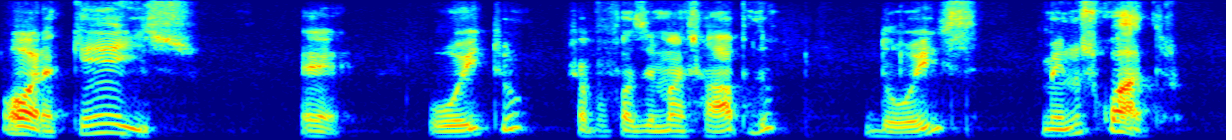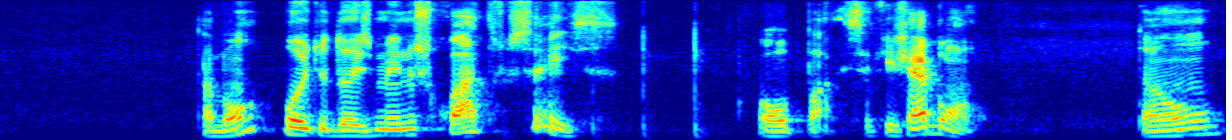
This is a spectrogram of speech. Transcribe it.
Ora, quem é isso? É 8, já vou fazer mais rápido, 2, menos 4. Tá bom? 8, 2 menos 4, 6. Opa, isso aqui já é bom. Então,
